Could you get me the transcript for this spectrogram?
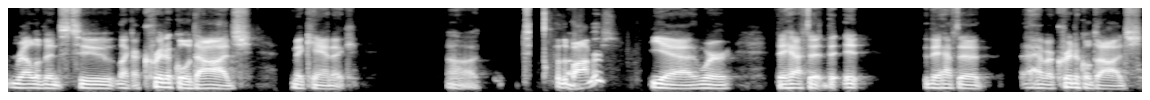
relevance to like a critical dodge mechanic uh, for the bombers. Yeah, where they have to it they have to have a critical dodge,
